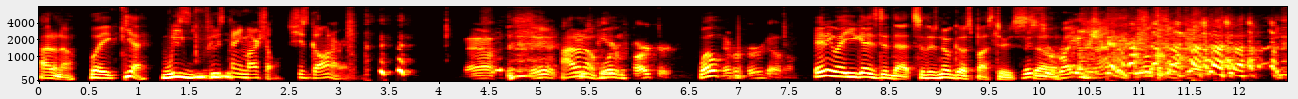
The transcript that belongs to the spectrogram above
I don't know like yeah we who's, who's Penny Marshall? She's gone already. Yeah. Yeah. I don't Who's know Peter We're- Parker. well Never heard of him. anyway you guys did that so there's no Ghostbusters Mr. so Wright, when so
